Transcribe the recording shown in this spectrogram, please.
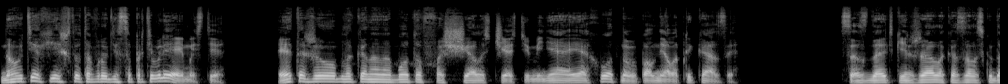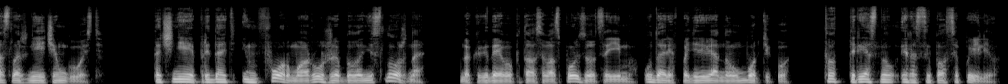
Но у тех есть что-то вроде сопротивляемости. Это же облако наноботов вощалось частью меня и охотно выполняло приказы. Создать кинжал оказалось куда сложнее, чем гвоздь. Точнее, придать им форму оружия было несложно, но когда я попытался воспользоваться им, ударив по деревянному бортику, тот треснул и рассыпался пылью.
